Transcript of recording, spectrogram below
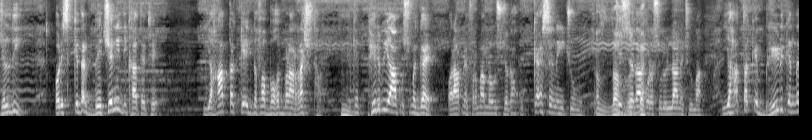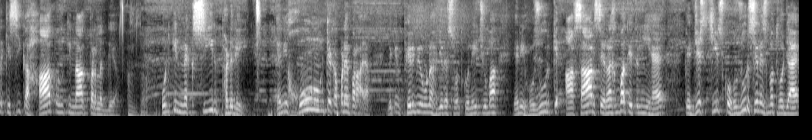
जल्दी और इस कदर बेचैनी दिखाते थे यहाँ तक कि एक दफ़ा बहुत बड़ा रश था लेकिन फिर भी आप उसमें गए और आपने फरमा मैं उस जगह को कैसे नहीं चूमूं? जिस जगह को रसूलुल्लाह ने चूमा। यहाँ तक कि भीड़ के अंदर किसी का हाथ उनकी नाक पर लग गया। उनकी नक्सीर फट गई। यानी खून उनके कपड़े पर आया। लेकिन फिर भी उन्होंने हजर असवद को नहीं चूमा। यानी हुजूर के आसार से रगबत इतनी है कि जिस चीज़ को हुजूर से नस्बत हो जाए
